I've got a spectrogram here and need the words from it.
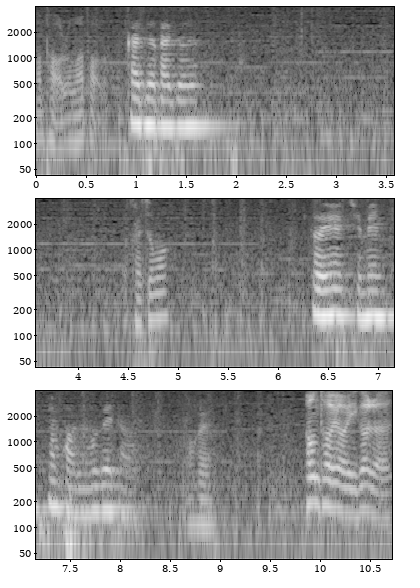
我跑了，我跑了。开车开车，要开车吗对，因为前面用跑的会被打。？OK。空投有一个人，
